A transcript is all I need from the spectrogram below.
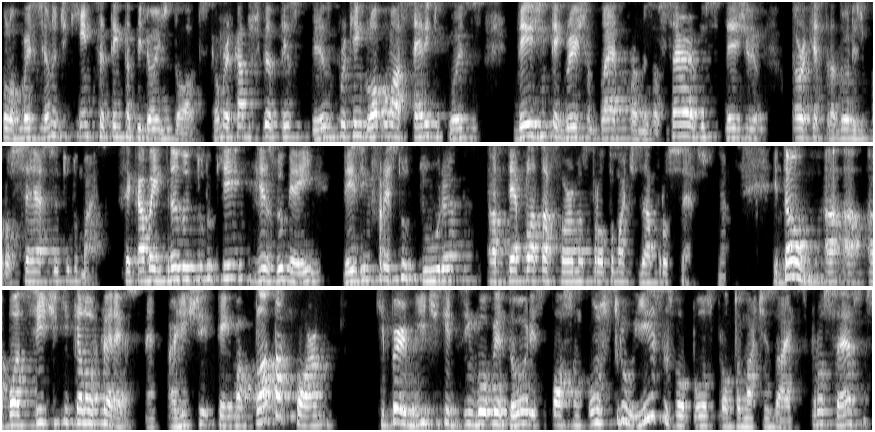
colocou esse ano de 570 bilhões de dólares, que é um mercado gigantesco mesmo, porque engloba uma série de coisas, desde Integration Platform as a Service, desde orquestradores de processo e tudo mais. Você acaba entrando em tudo que resume aí, desde infraestrutura até plataformas para automatizar processos. Né? Então, a, a, a Bot City, o que, que ela oferece? Né? A gente tem uma plataforma que permite que desenvolvedores possam construir esses robôs para automatizar esses processos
